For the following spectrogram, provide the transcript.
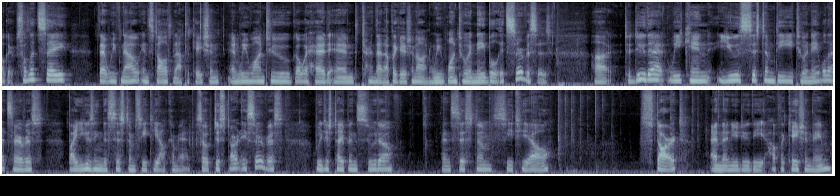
Okay, so let's say that we've now installed an application and we want to go ahead and turn that application on. We want to enable its services. Uh, to do that, we can use systemd to enable that service by using the systemctl command. So to start a service, we just type in sudo then systemctl start, and then you do the application name.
